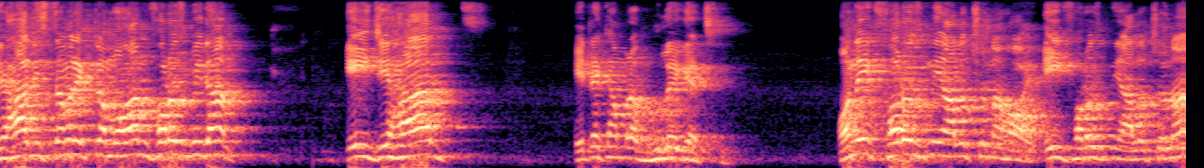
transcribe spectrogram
জেহাদ ইসলামের একটা মহান ফরজ বিধান। এই জেহাদ, এটাকে আমরা ভুলে গেছি। অনেক ফরজ নিয়ে আলোচনা হয়, এই ফরজ নিয়ে আলোচনা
